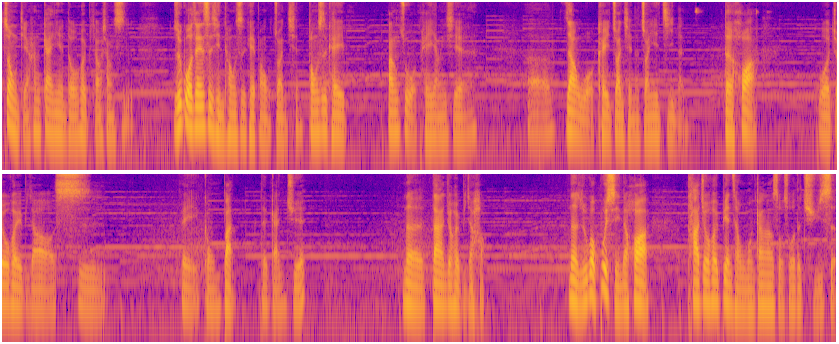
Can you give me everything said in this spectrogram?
重点和概念都会比较像是，如果这件事情同时可以帮我赚钱，同时可以帮助我培养一些呃让我可以赚钱的专业技能的话，我就会比较事倍功半的感觉。那当然就会比较好。那如果不行的话，它就会变成我们刚刚所说的取舍。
